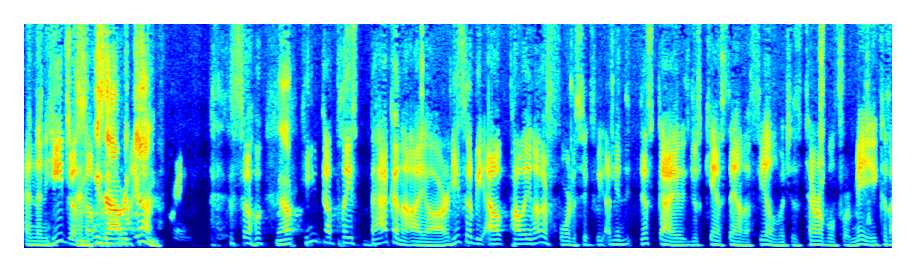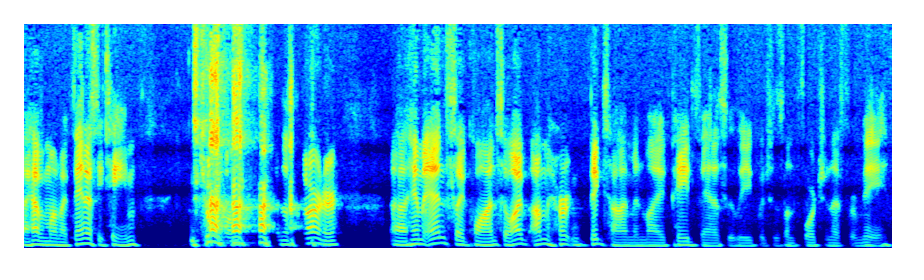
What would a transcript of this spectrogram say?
and then he just and he's out again. so yep. he got placed back on IR. He's going to be out probably another four to six weeks. I mean, this guy just can't stay on the field, which is terrible for me because I have him on my fantasy team, two of them as a starter, uh, him and Saquon. So I, am hurting big time in my paid fantasy league, which is unfortunate for me.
